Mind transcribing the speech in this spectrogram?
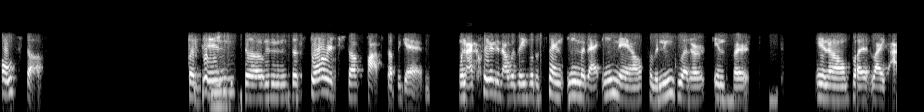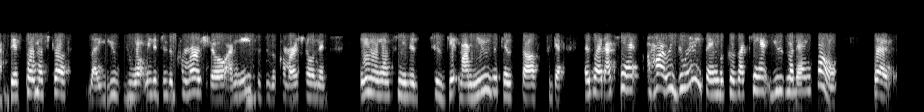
post stuff. But then the the storage stuff pops up again. When I cleared it, I was able to send Ema that email for the newsletter insert. You know, but like I, there's so much stuff like you you want me to do the commercial, I need to do the commercial, and then Ema wants me to to get my music and stuff to get. It's like I can't hardly do anything because I can't use my dang phone. But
